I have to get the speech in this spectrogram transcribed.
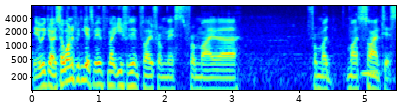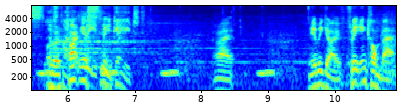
Here we go. So I wonder if we can get some info, useful info from this, from my, uh, from my, my scientists who are currently asleep. engaged. Alright. Here we go. Fleet in combat.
